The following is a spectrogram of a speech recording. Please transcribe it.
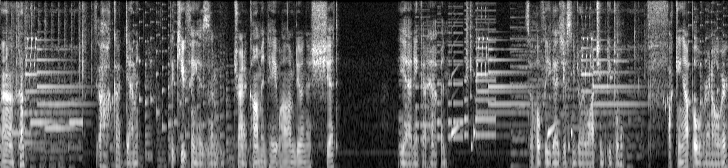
Uh-huh. Oh, god damn it. The cute thing is I'm trying to commentate while I'm doing this shit. Yeah, it ain't gonna happen. So hopefully you guys just enjoy watching people fucking up over and over.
